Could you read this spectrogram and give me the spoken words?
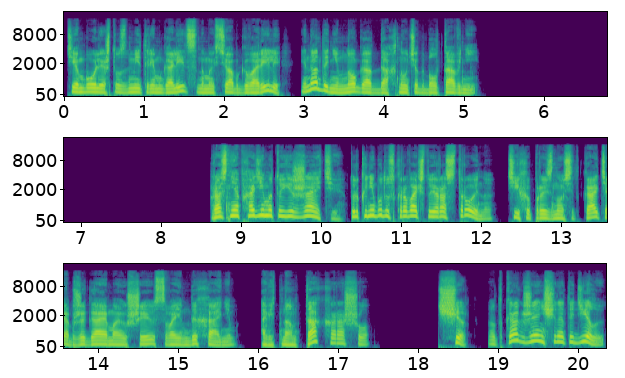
Тем более, что с Дмитрием Голицыным мы все обговорили, и надо немного отдохнуть от болтовни. «Раз необходимо, то езжайте. Только не буду скрывать, что я расстроена», — тихо произносит Катя, обжигая мою шею своим дыханием. «А ведь нам так хорошо». «Черт, вот как женщины это делают?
